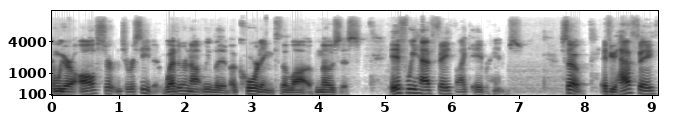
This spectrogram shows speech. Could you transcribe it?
and we are all certain to receive it, whether or not we live according to the law of Moses, if we have faith like Abraham's. So if you have faith,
